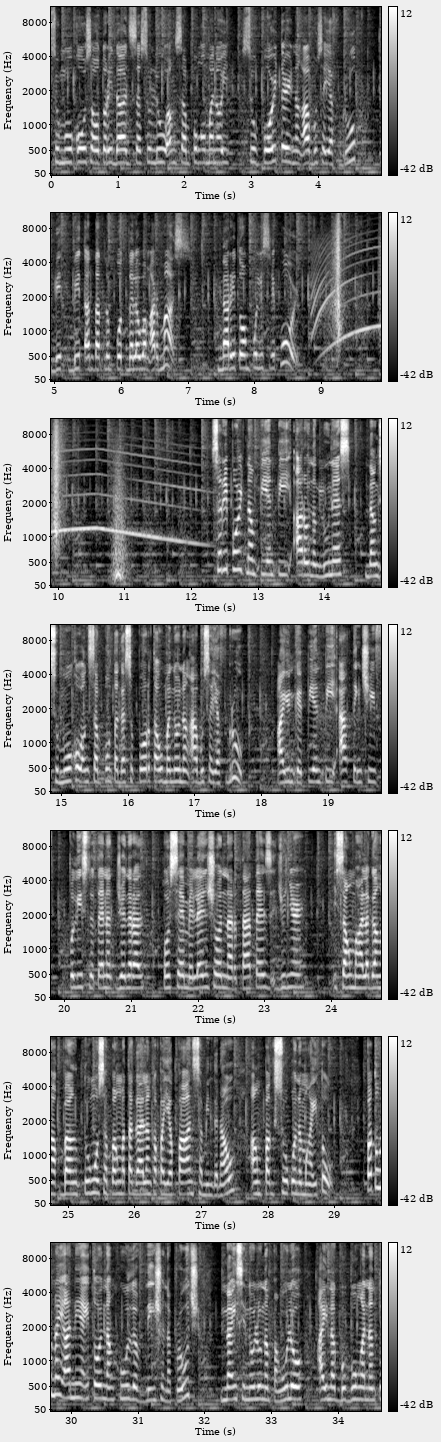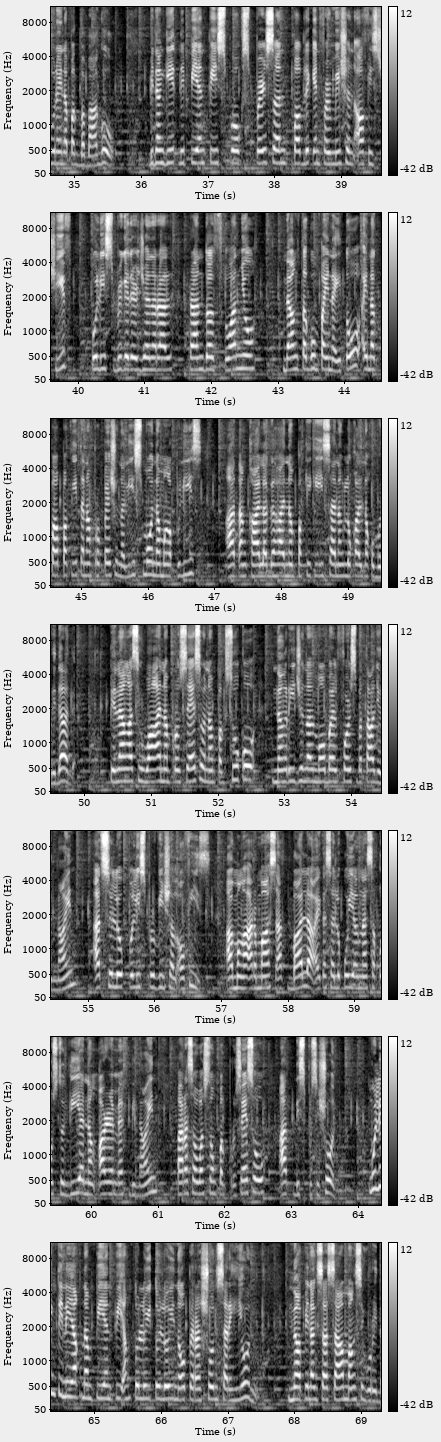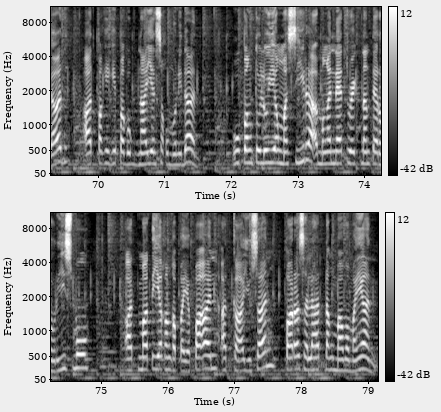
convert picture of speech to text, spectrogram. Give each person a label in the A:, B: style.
A: Sumuko sa otoridad sa Sulu ang sampung umano'y supporter ng Abu Sayyaf Group, bit-bit ang 32 armas. Narito ang police report. Sa report ng PNP araw ng lunes, nang sumuko ang sampung taga-suporta umano ng Abu Sayyaf Group. Ayon kay PNP Acting Chief Police Lieutenant General Jose Melencio Nartates Jr., isang mahalagang hakbang tungo sa pangmatagalang kapayapaan sa Mindanao ang pagsuko ng mga ito. Patunay aniya ito ng whole of nation approach na isinulong ng Pangulo ay nagbubunga ng tunay na pagbabago. Binanggit ni PNP spokesperson Public Information Office Chief Police Brigadier General Randolph Tuanyo na ang tagumpay na ito ay nagpapakita ng profesionalismo ng mga pulis at ang kalagahan ng pakikiisa ng lokal na komunidad. Pinangasiwaan ng proseso ng pagsuko ng Regional Mobile Force Battalion 9 at Sulu Police Provincial Office. Ang mga armas at bala ay kasalukuyang nasa kustodiya ng RMFB 9 para sa wastong pagproseso at disposisyon. Muling tiniyak ng PNP ang tuloy-tuloy na operasyon sa rehiyon na pinagsasama ang seguridad at pakikipag-ugnayan sa komunidad upang tuluyang masira ang mga network ng terorismo at matiyak ang kapayapaan at kaayusan para sa lahat ng mamamayan.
